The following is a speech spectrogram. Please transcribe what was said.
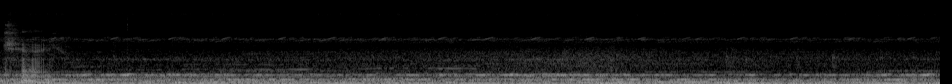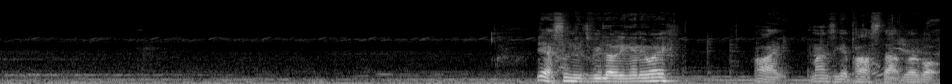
Okay. Yes, he needs reloading anyway. Alright, managed to get past that robot.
